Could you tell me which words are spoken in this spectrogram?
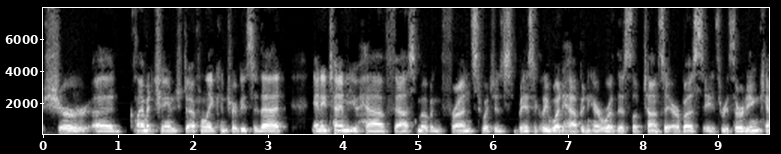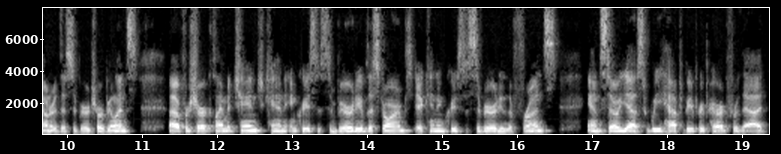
sure. Uh, climate change definitely contributes to that. Anytime you have fast moving fronts, which is basically what happened here where this Lufthansa Airbus A330 encountered the severe turbulence, uh, for sure, climate change can increase the severity of the storms. It can increase the severity of the fronts. And so, yes, we have to be prepared for that.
